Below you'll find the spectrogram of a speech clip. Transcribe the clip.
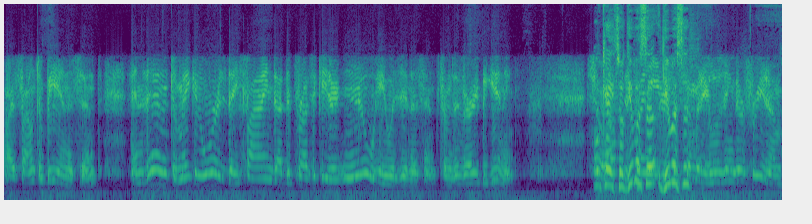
are found to be innocent. And then, to make it worse, they find that the prosecutor knew he was innocent from the very beginning. Okay, so give us a- give us a- somebody losing their freedom.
